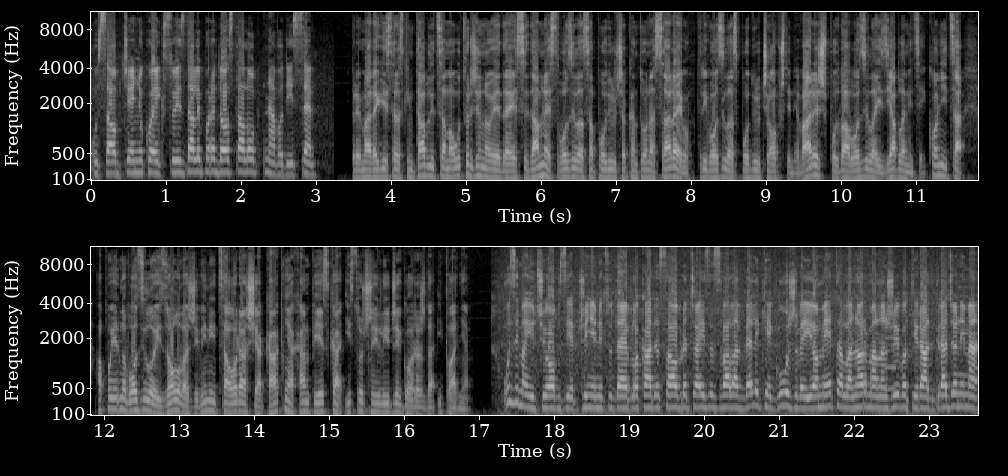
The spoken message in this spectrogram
U saopćenju kojeg su izdali pored ostalog, navodi se. Prema registarskim tablicama utvrđeno je da je 17 vozila sa područja kantona Sarajevo, tri vozila s područja opštine Vareš, po dva vozila iz Jablanice i Konjica, a po jedno vozilo iz Olova, Živinica, Orašja, Kaknja, Hampijeska, Istočni Iliđe, Goražda i Kladnja. Uzimajući u obzir činjenicu da je blokada saobraćaja izazvala velike gužve i ometala normalan život i rad građanima,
